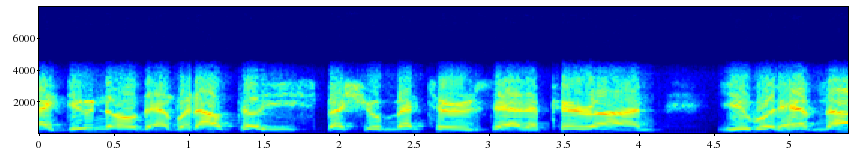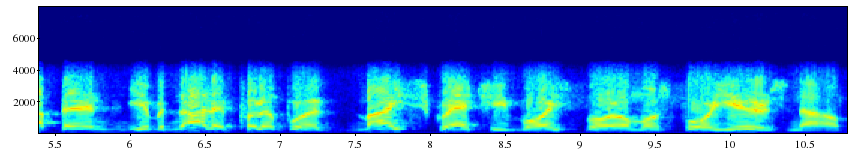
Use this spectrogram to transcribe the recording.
I do know that without these special mentors that appear on, you would have not been, you would not have put up with my scratchy voice for almost four years now.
